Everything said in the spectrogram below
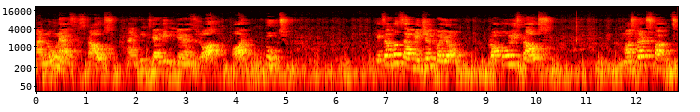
are known as sprouts and it can be eaten as raw or cooked. Examples have mentioned were here broccoli sprouts, mustard sprouts,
